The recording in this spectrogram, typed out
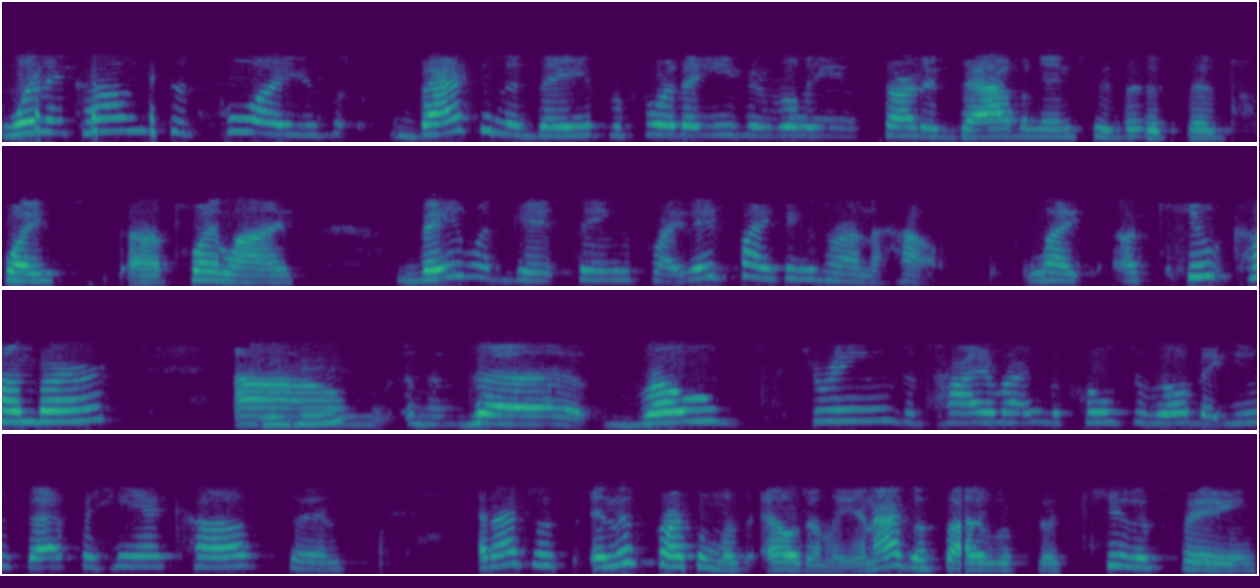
when it comes to toys, back in the days before they even really started dabbing into the the toy uh, toy line, they would get things like they'd find things around the house, like a cucumber, um, the robe string the tie around the clothes to robe. They used that for handcuffs and. And I just, and this person was elderly, and I just thought it was the cutest thing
